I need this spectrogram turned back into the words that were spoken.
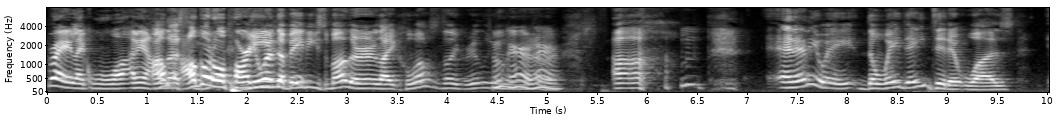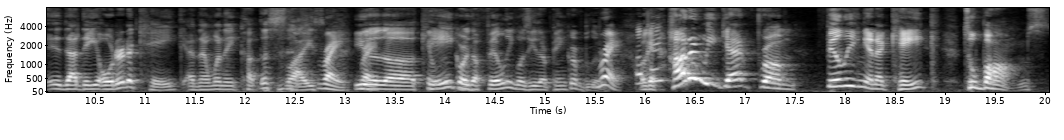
Right, like, well, I mean, I'll, I'll go to a party. You and the baby's mother, like, who else? Like, really? Who cares? Um, and anyway, the way they did it was Eh, that they ordered a cake, and then when they cut the slice, Right, either right. the cake or the filling was either pink or blue. Right, okay. How did we get from filling in a cake to bombs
